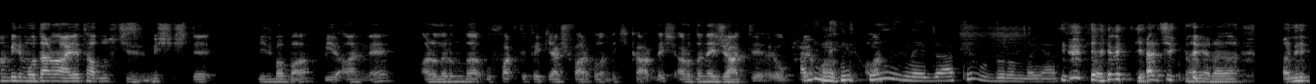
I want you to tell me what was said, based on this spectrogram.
bir modern aile tablosu çizilmiş işte bir baba bir anne Aralarında ufak tefek yaş farkı olan iki kardeş. Arada Necati öyle oturuyor Abi ne, falan. Necati bu durumda gerçekten. evet gerçekten yani. Hani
